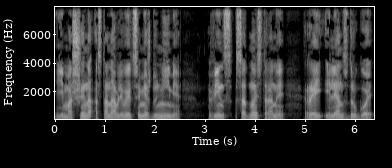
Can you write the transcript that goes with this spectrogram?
и машина останавливается между ними. Винс с одной стороны, Рэй и Лен с другой.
